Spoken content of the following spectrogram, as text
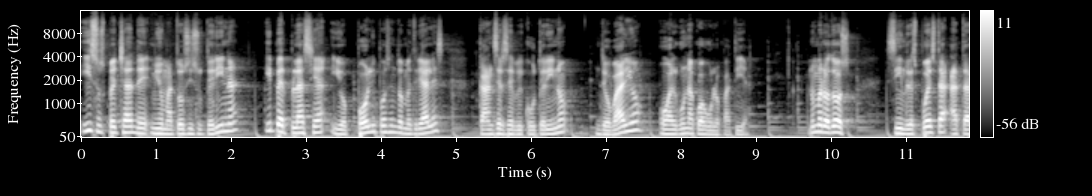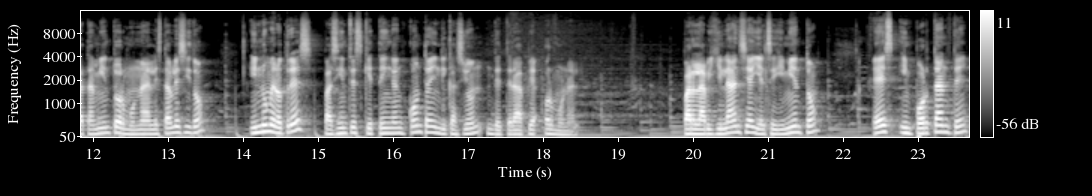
y sospecha de miomatosis uterina, hiperplasia y o pólipos endometriales, cáncer cervicouterino de ovario o alguna coagulopatía. Número 2. Sin respuesta a tratamiento hormonal establecido. Y número 3. Pacientes que tengan contraindicación de terapia hormonal. Para la vigilancia y el seguimiento es importante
